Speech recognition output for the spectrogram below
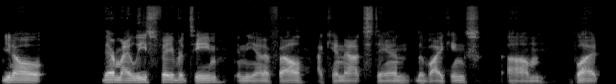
you know, they're my least favorite team in the NFL. I cannot stand the Vikings. Um, but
